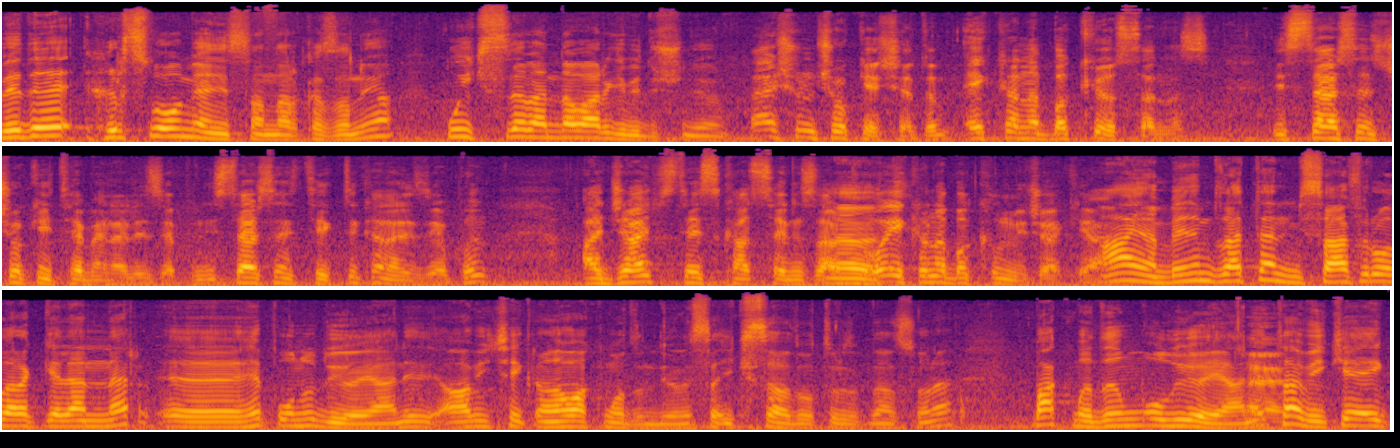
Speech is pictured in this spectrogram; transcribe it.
ve de hırslı olmayan insanlar kazanıyor. Bu ikisi de bende var gibi düşünüyorum. Ben şunu çok yaşadım. Ekrana bakıyorsanız isterseniz çok iyi temel analiz yapın, isterseniz teknik analiz yapın. Acayip stres katsayınız artıyor. Evet. O ekrana bakılmayacak yani. Aynen benim zaten misafir olarak gelenler e, hep onu diyor yani abi hiç ekrana bakmadın diyor mesela iki saat oturduktan sonra. Bakmadığım oluyor yani. Evet. Tabii ki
